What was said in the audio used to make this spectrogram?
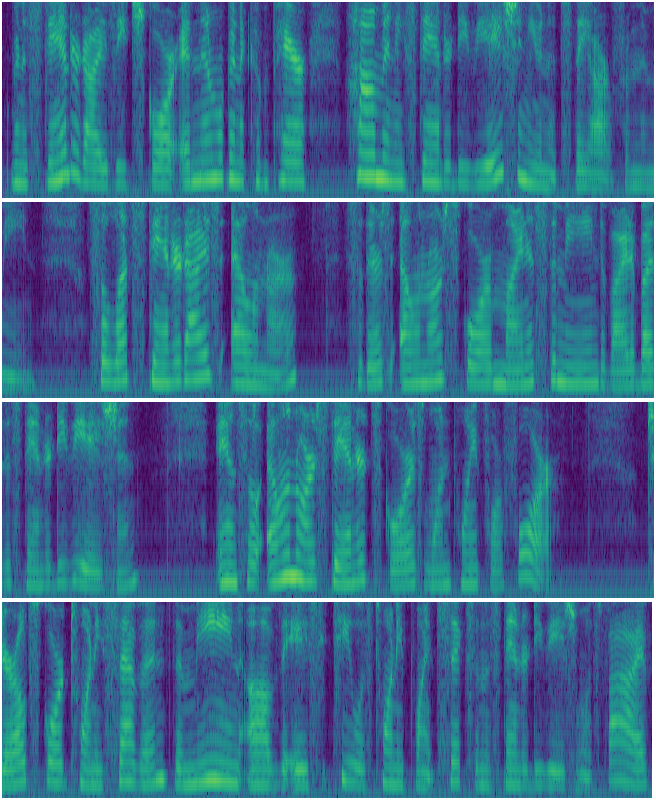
we're going to standardize each score and then we're going to compare how many standard deviation units they are from the mean. So let's standardize Eleanor. So there's Eleanor's score minus the mean divided by the standard deviation. And so Eleanor's standard score is 1.44. Gerald scored 27. The mean of the ACT was 20.6 and the standard deviation was 5.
